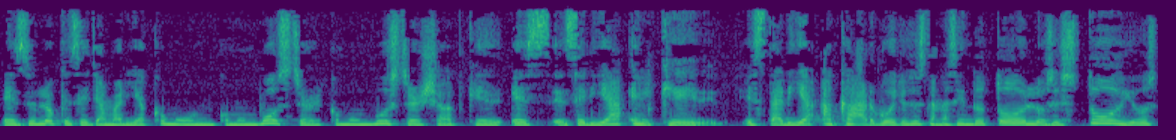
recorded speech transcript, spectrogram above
Eso es lo que se llamaría como un, como un booster, como un booster shot, que es, sería el que estaría a cargo. Ellos están haciendo todos los estudios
